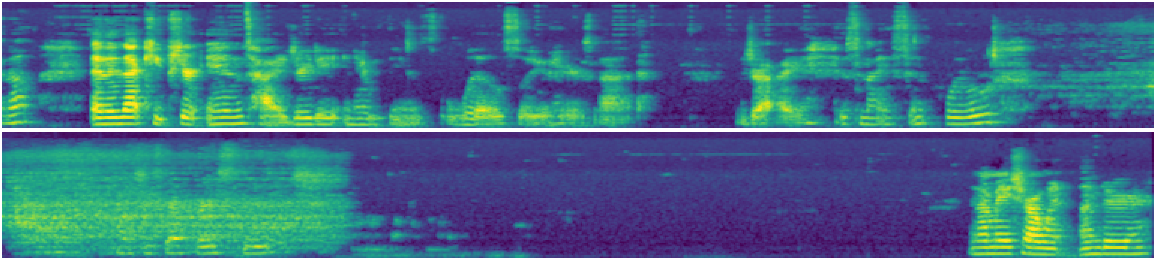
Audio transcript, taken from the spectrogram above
You know? And then that keeps your ends hydrated and everything as well, so your hair is not dry. It's nice and oiled. That's just that first stitch. And I made sure I went under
